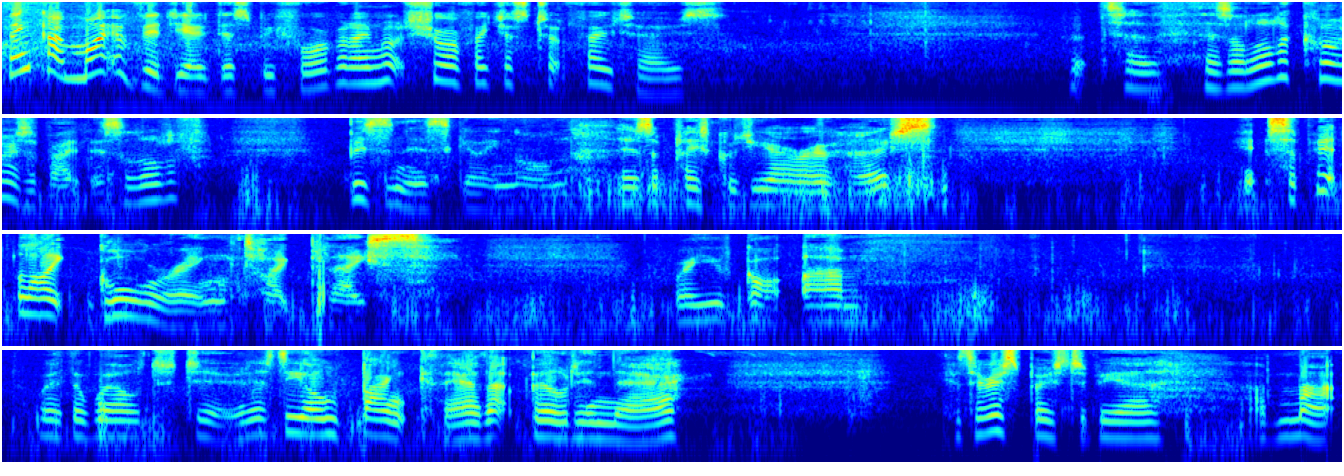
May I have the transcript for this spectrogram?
think I might have videoed this before, but I'm not sure if I just took photos. But uh, there's a lot of cars about. There's a lot of business going on. There's a place called Yarrow House. It's a bit like Goring type place, where you've got um, where the well-to-do. There's the old bank there, that building there, because there is supposed to be a, a map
